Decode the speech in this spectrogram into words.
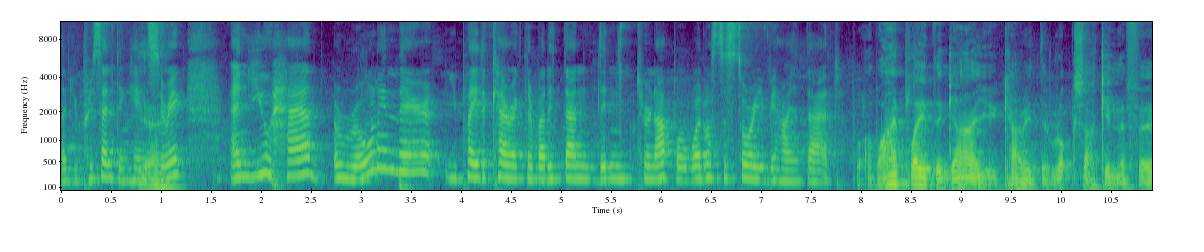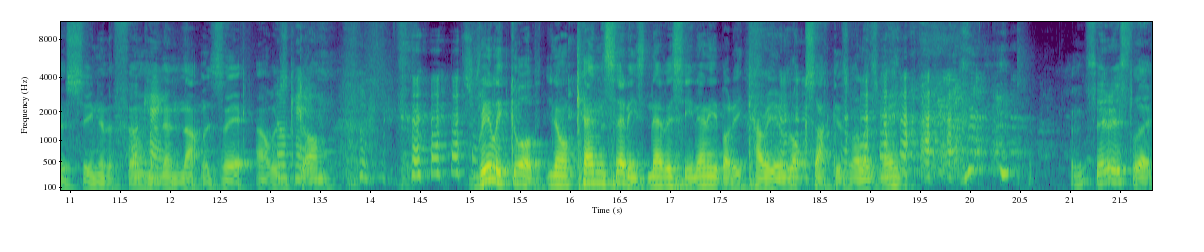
that you're presenting here in Zurich. And you had a role in there. You played a character, but it then didn't turn up. Or what was the story behind that? Well, I played the guy who carried the rucksack in the first scene of the film, Okay. and then that was it. I was Okay. gone. it's really good. You know, Ken said he's never seen anybody carry a rucksack as well as me. Seriously.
